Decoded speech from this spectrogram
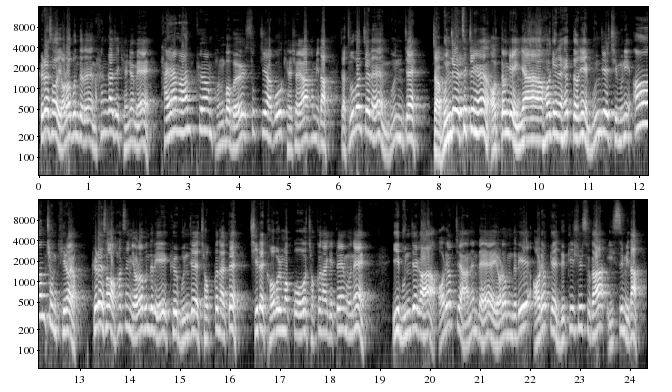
그래서 여러분들은 한 가지 개념에 다양한 표현 방법을 숙지하고 계셔야 합니다. 자, 두 번째는 문제. 자, 문제의 특징은 어떤 게 있냐 확인을 했더니 문제의 지문이 엄청 길어요. 그 그래서 학생 여러분들이 그 문제에 접근할 때 지레 겁을 먹고 접근하기 때문에 이 문제가 어렵지 않은데 여러분들이 어렵게 느끼실 수가 있습니다.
